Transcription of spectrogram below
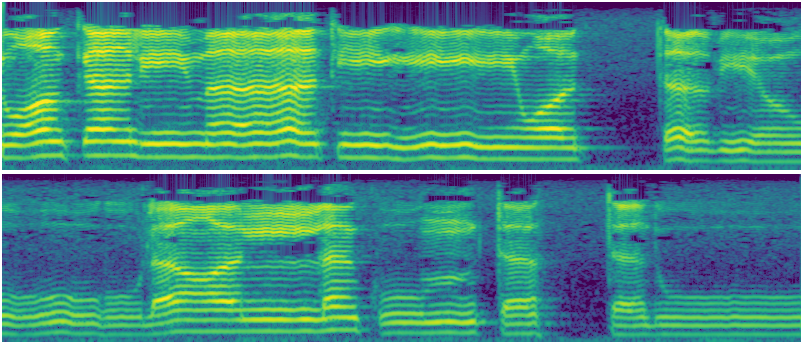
وكلماته واتبعوه لعلكم تهتدون.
